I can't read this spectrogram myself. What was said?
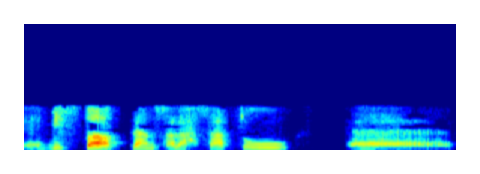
eh, mistak dan salah satu eh,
